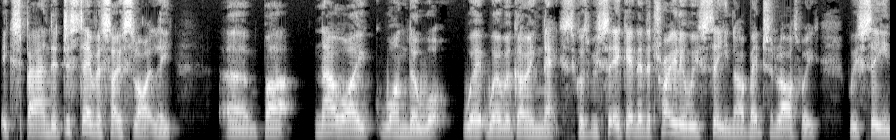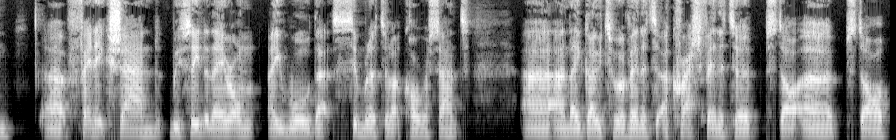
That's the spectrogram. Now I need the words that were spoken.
expanded just ever so slightly, um, but now I wonder what where, where we're going next because we've seen again in the trailer we've seen. I mentioned last week we've seen uh, Fennec Shand. We've seen that they're on a world that's similar to like Coruscant uh, and they go to a Venator, a crash Venator star uh, star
